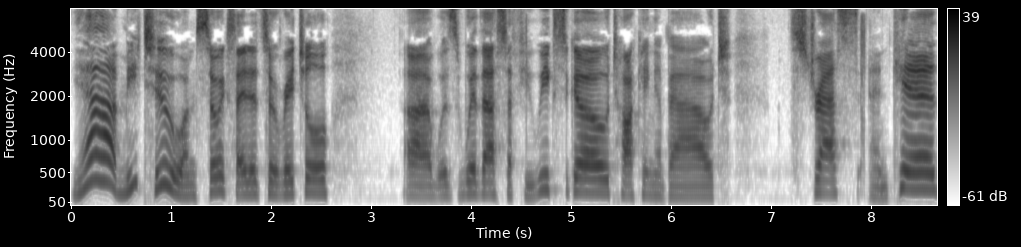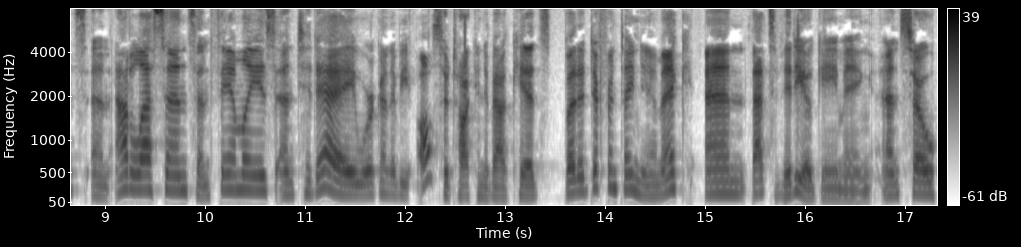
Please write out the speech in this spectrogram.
Yeah, me too. I'm so excited. So, Rachel uh, was with us a few weeks ago talking about stress and kids and adolescents and families. And today we're going to be also talking about kids, but a different dynamic, and that's video gaming. And so,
